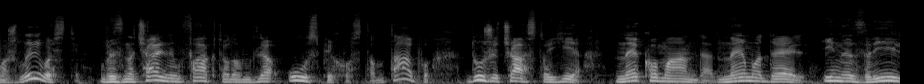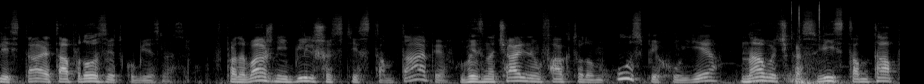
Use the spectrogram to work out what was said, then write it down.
можливості, визначальним фактором для успіху стартапу дуже часто є не команда, не модель і не зрілість та етап розвитку бізнесу. В переважній більшості стартапів визначальним фактором успіху є навичка свій стартап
